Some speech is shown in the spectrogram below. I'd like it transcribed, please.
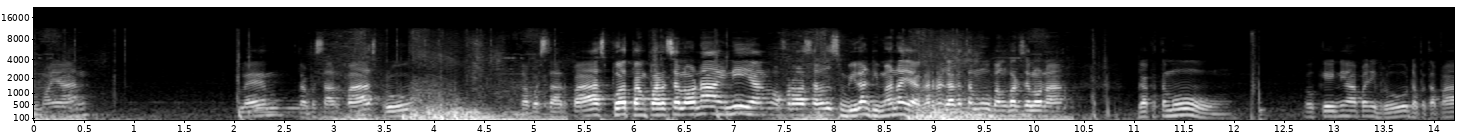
Lumayan. Klaim dapat star pass bro. Dapat star pass. Buat Bang Barcelona ini yang overall 109 di mana ya? Karena nggak ketemu Bang Barcelona. Nggak ketemu. Oke ini apa nih bro? Dapat apa?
